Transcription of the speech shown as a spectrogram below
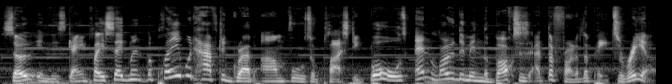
So in this gameplay segment, the player would have to grab armfuls of plastic balls and load them in the boxes at the front of the pizzeria.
